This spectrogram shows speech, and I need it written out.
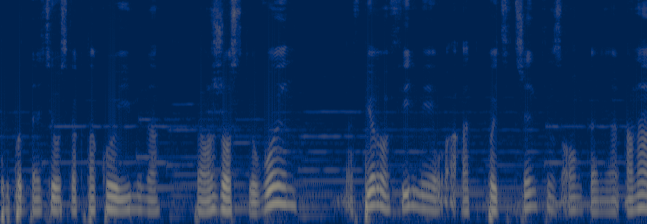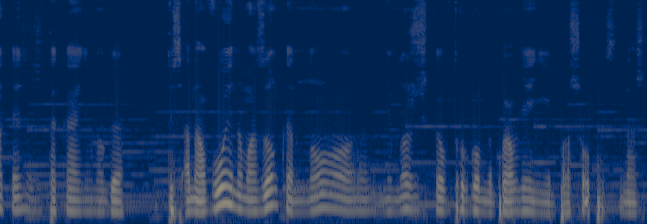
преподносился как такой именно прям жесткий воин. В первом фильме от Пэтти Дженкинс он, конечно, она, конечно же, такая немного... То есть она воин, амазонка, но немножечко в другом направлении пошел персонаж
